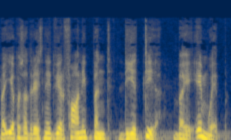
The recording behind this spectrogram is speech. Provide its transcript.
My e-posadres net weer fani.dt by mweb.co.za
